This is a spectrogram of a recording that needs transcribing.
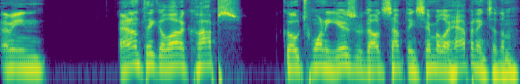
I mean, I don't think a lot of cops go 20 years without something similar happening to them.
